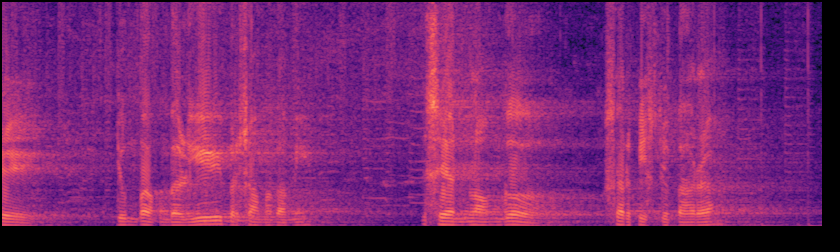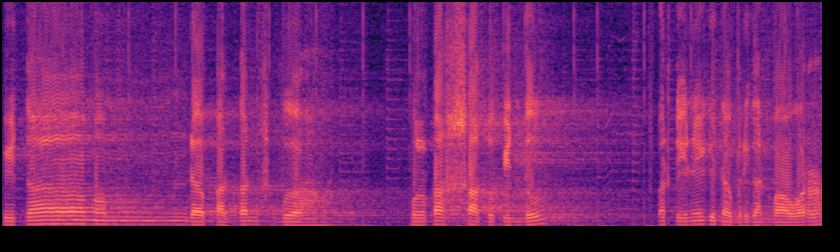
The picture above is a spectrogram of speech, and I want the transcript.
Oke, jumpa kembali bersama kami Zen Longgo Service Jepara. Kita mendapatkan sebuah kulkas satu pintu. Seperti ini kita berikan power.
